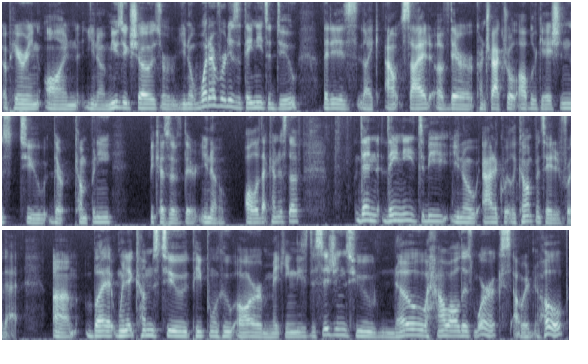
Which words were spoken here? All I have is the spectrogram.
appearing on you know music shows or you know whatever it is that they need to do that is like outside of their contractual obligations to their company because of their you know all of that kind of stuff then they need to be you know adequately compensated for that um, but when it comes to people who are making these decisions, who know how all this works, I would hope,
